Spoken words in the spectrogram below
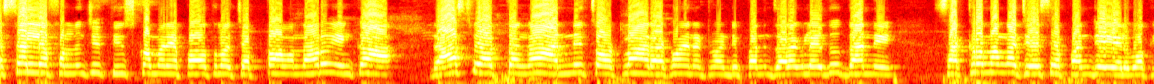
ఎస్ఎల్ఎఫ్ నుంచి తీసుకోమనే పద్ధతిలో చెప్తా ఉన్నారు. ఇంకా రాష్ట్ర వ్యాప్తంగా అన్ని చోట్ల రకమైనటువంటి పని జరగలేదు. దాన్ని సక్రమంగా చేసే పని చేయాలి. ఒక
